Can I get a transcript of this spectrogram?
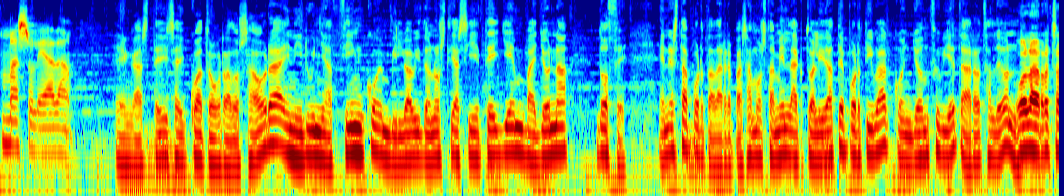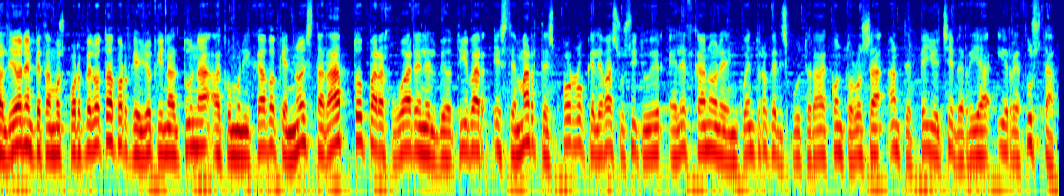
más soleada. En Gasteiz hay 4 grados ahora, en Iruña 5, en Bilbao y Donostia 7 y en Bayona 12. En esta portada repasamos también la actualidad deportiva con John Zubieta, Rachaldeón. Hola, Rachaldeón. Empezamos por pelota porque Joaquín Altuna ha comunicado que no estará apto para jugar en el Beotíbar este martes, por lo que le va a sustituir el Ezcano en el encuentro que disputará con Tolosa ante Pello Echeverría y Rezusta.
